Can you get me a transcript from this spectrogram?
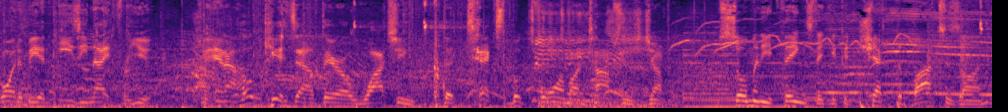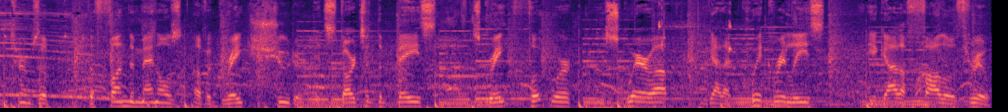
going to be an easy night for you. And I hope kids out there are watching the textbook form on Thompson's jumper. So many things that you could check the boxes on in terms of the fundamentals of a great shooter. It starts at the base. It's great footwork. You square up. You got a quick release. And you got to follow through.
